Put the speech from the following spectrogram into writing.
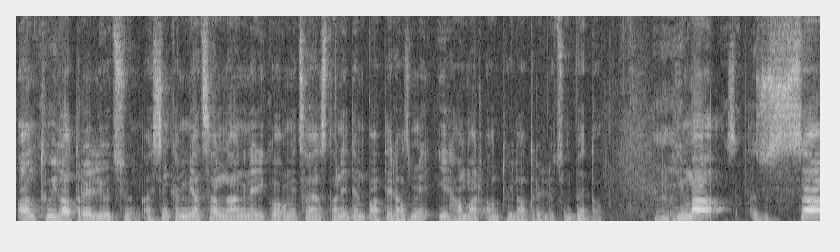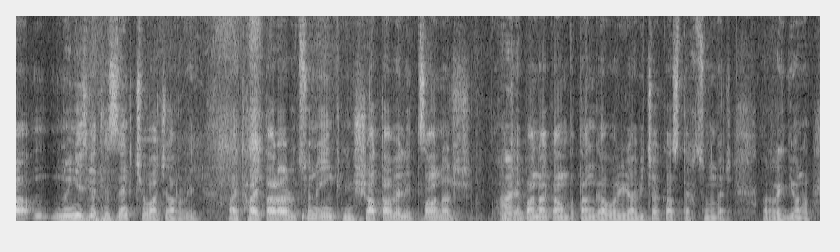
անթույլատրելիություն, այսինքն Միացյալ Նահանգների կողմից Հայաստանի դեմ պատերազմի իր համար անթույլատրելիություն վետո։ Հիմա սա նույնիսկ եթե զենք չվաճառվի, այդ հայտարարությունը ինքնին շատ ավելի ծանր հոգեբանական վտանգավոր իրավիճակ է ստեղծում մեր ռեգիոնում։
